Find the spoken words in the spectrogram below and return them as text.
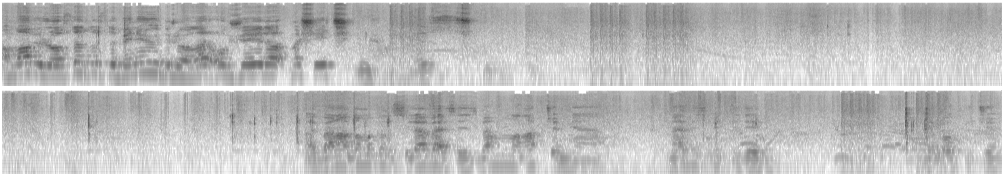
Ama abi Los Santos'ta beni öldürüyorlar. O jail atma şeyi çıkmıyor. Yazısı çıkmıyor. Ay ben adam akıllı silah verseniz ben bununla ne yapacağım ya? Mervis bitti derim. Ne bakacağım?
